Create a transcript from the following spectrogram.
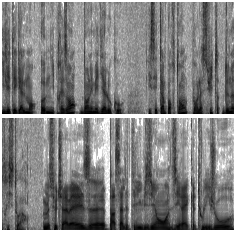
Il est également omniprésent dans les médias locaux et c'est important pour la suite de notre histoire. Monsieur Chavez euh, passe à la télévision en direct tous les jours.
